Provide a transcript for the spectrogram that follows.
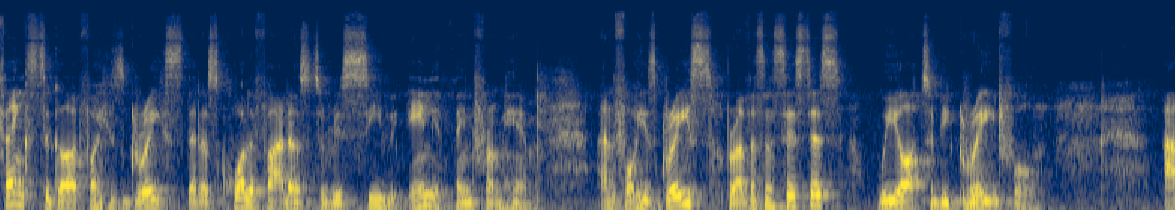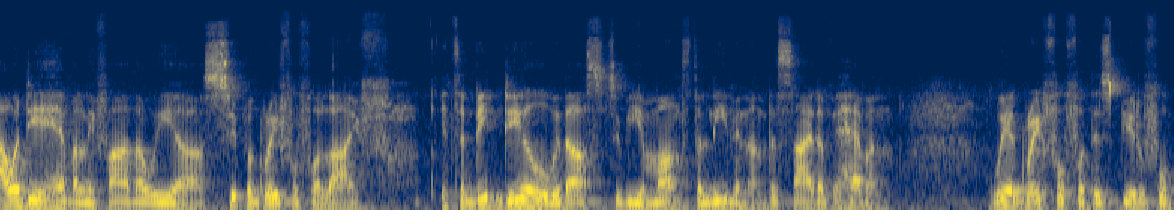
Thanks to God for his grace that has qualified us to receive anything from him. And for his grace, brothers and sisters, we ought to be grateful. Our dear Heavenly Father, we are super grateful for life. It's a big deal with us to be amongst the living on this side of heaven. We are grateful for this beautiful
